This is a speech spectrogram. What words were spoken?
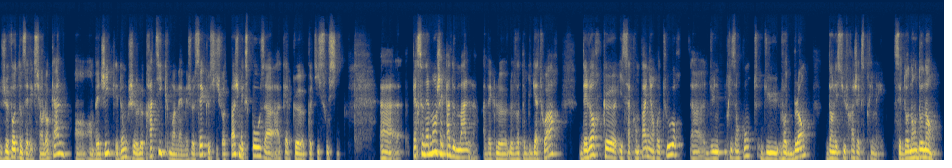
je vote aux élections locales en, Belgique et donc je le pratique moi-même. Et je sais que si je vote pas, je m'expose à, quelques petits soucis. Euh, personnellement, j'ai pas de mal avec le, vote obligatoire dès lors qu'il s'accompagne en retour euh, d'une prise en compte du vote blanc dans les suffrages exprimés. C'est donnant-donnant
